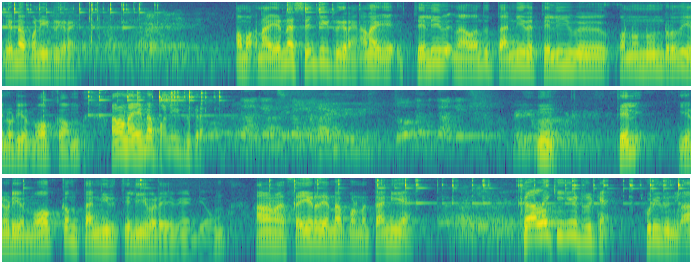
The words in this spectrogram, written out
என்ன பண்ணிட்டு இருக்கிறேன்? ஆமாம் நான் என்ன செஞ்சுக்கிட்டு இருக்கிறேன்? ஆனால் தெளிவு நான் வந்து தண்ணீரை தெளிவு பண்ணணுன்றது என்னுடைய நோக்கம். ஆனால் நான் என்ன பண்ணிட்டு இருக்கிறேன்? ம். தெளி என்னுடைய நோக்கம் தண்ணீர் தெளிவடைய வேண்டும். ஆனால் நான் செய்கிறது என்ன பண்ணேன்? தண்ணியை கலக்கிக்கிட்டு இருக்கேன். புரியுதுங்களா?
